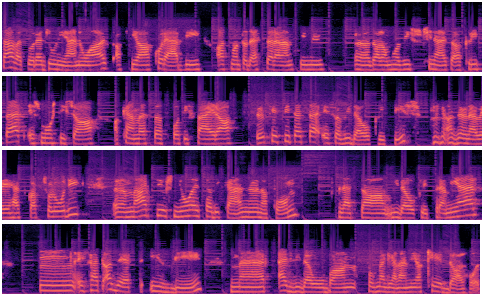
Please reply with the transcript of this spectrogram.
Salvatore Giuliano az, aki a korábbi Azt mondtad, ez szerelem című dalomhoz is csinálta a klipet, és most is a, a Canvas a Spotify-ra ő készítette, és a videoklip is az ő nevéhez kapcsolódik. Március 8-án nőnapom lesz a videoklip premier, mm, és hát azért izgi, mert egy videóban fog megjelenni a két dalhoz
